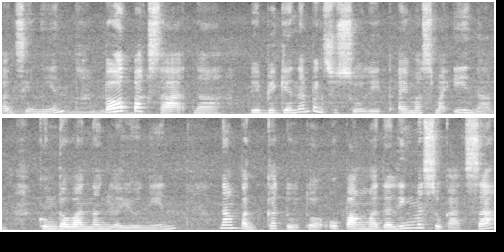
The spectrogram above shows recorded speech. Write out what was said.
Pansinin, bawat paksa na bibigyan ng pagsusulit ay mas mainam kung gawan ng layunin ng pagkatuto upang madaling masukat sa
